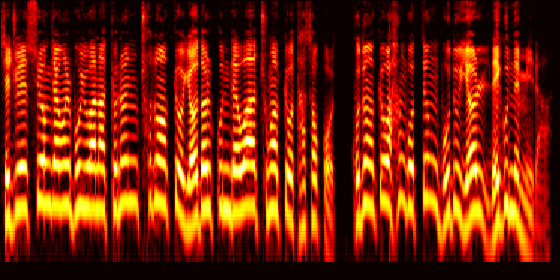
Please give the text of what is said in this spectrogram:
제주의 수영장을 보유한 학교는 초등학교 8군데와 중학교 5곳, 고등학교 1곳 등 모두 14군데입니다.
